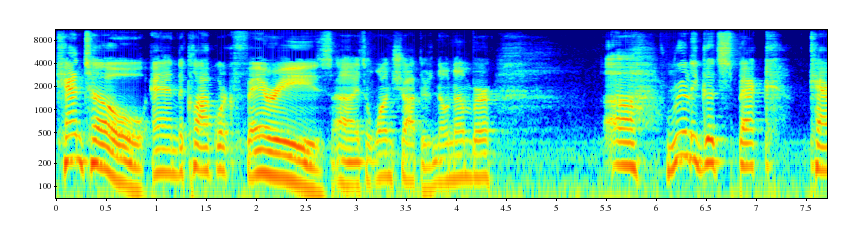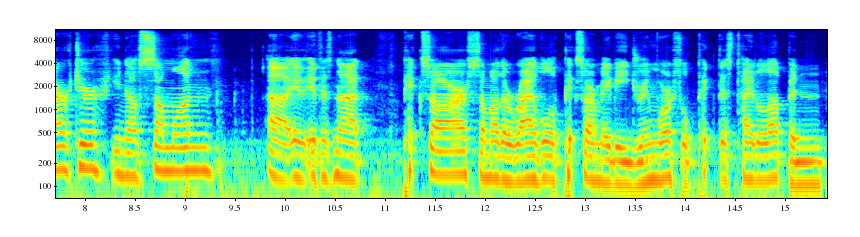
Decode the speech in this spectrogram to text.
Canto and the Clockwork Fairies. Uh, it's a one-shot. There's no number. Uh, really good spec character. You know, someone, uh, if, if it's not Pixar, some other rival of Pixar, maybe DreamWorks will pick this title up and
